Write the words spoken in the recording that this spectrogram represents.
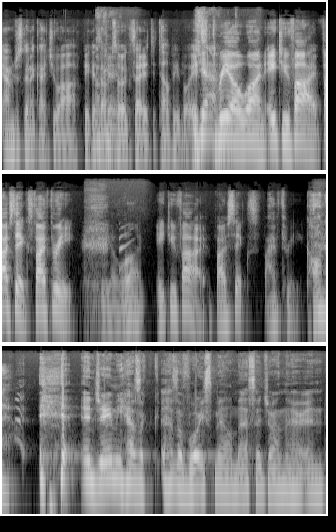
I'm just going to cut you off because I'm so excited to tell people. It's Yeah. 301 825 5653. 301 825 5653. Call now. and Jamie has a has a voicemail message on there, and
